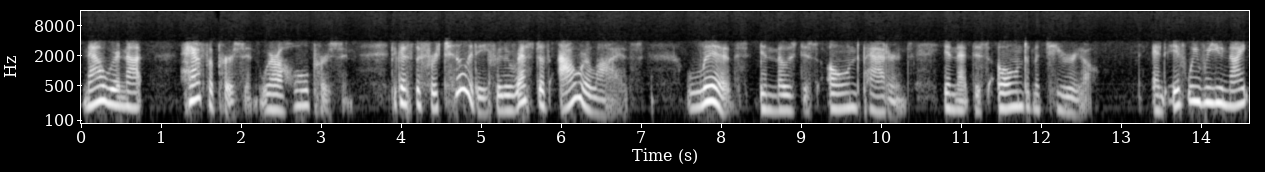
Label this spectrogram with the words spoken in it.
Now we're not half a person, we're a whole person. Because the fertility for the rest of our lives lives in those disowned patterns, in that disowned material. And if we reunite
